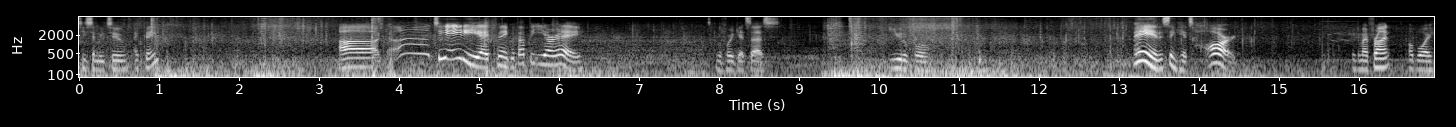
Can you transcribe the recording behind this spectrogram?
T-72, I think. Uh, uh, T-80, I think, without the ERA. Before he gets us. Beautiful. Man, this thing hits hard. Look at my front. Oh, boy.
